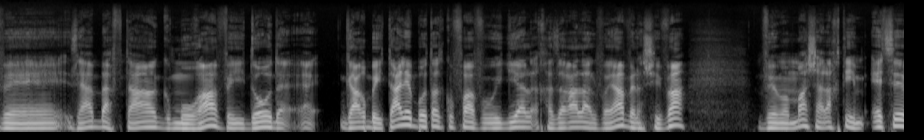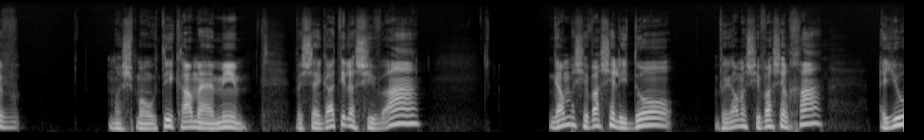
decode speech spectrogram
וזה היה בהפתעה גמורה, ועידו עוד היה- גר באיטליה באותה תקופה, והוא הגיע חזרה להלוויה ולשבעה, וממש הלכתי עם עצב משמעותי כמה ימים. וכשהגעתי לשבעה, גם השבעה של עידו וגם השבעה שלך היו,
